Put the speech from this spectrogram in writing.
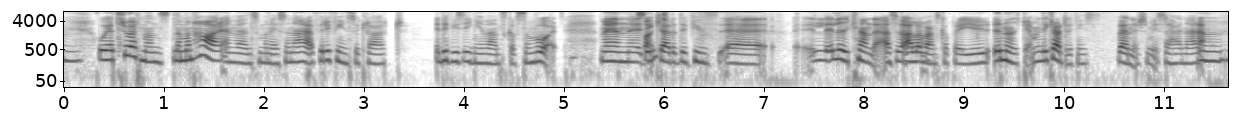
Mm. Och jag tror att man, när man har en vän som man är så nära, för det finns såklart, det finns ingen vänskap som vår. Men eh, det är klart att det finns eh, li- liknande, alltså Ja. alla vänskaper är ju unika. Men det är klart att det finns vänner som är så här nära. Mm.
